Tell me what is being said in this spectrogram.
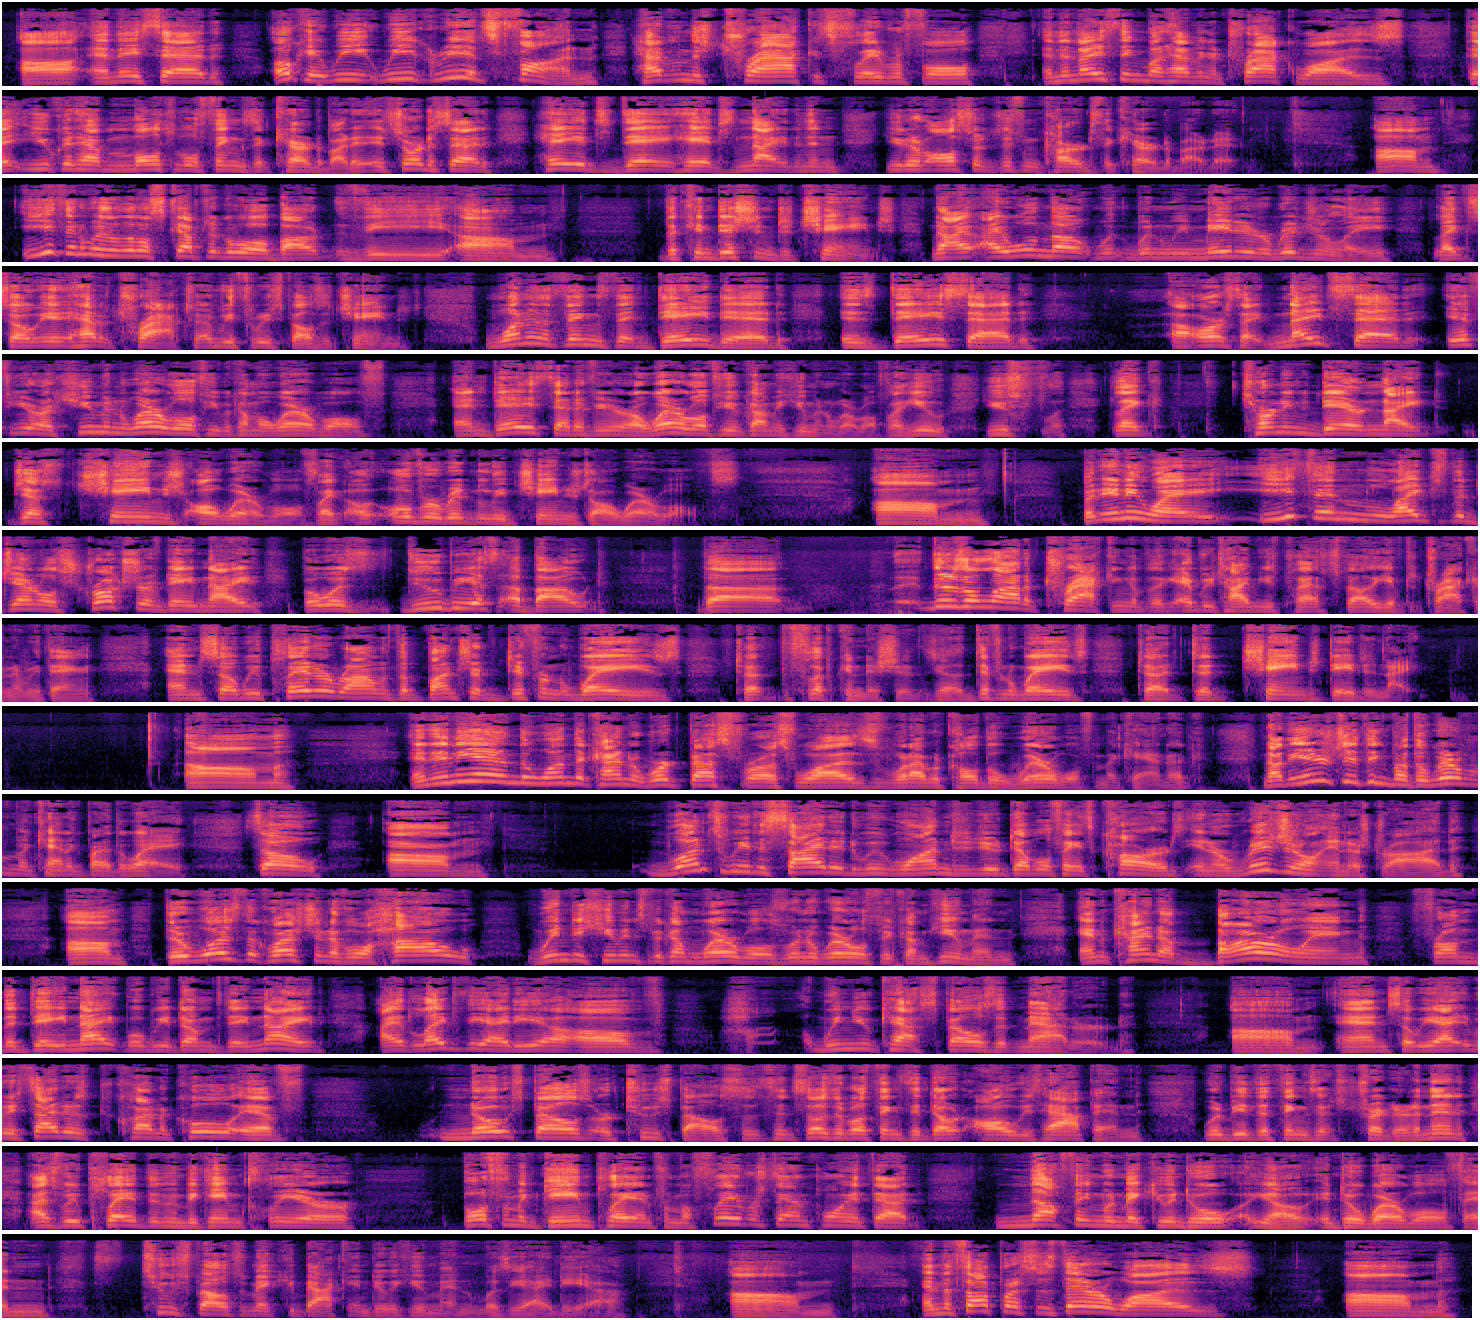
Uh, and they said, okay, we, we agree it's fun. Having this track is flavorful. And the nice thing about having a track was that you could have multiple things that cared about it. It sort of said, hey, it's day, hey, it's night. And then you could have all sorts of different cards that cared about it. Um, Ethan was a little skeptical about the um, the condition to change. Now, I, I will note when, when, we made it originally, like, so it had a track, so every three spells it changed. One of the things that Day did is Day said, uh, or sorry, Night said, if you're a human werewolf, you become a werewolf. And Day said, if you're a werewolf, you become a human werewolf. Like, you, you, like, turning to Day or Night just changed all werewolves, like, overriddenly changed all werewolves. Um, but anyway, Ethan liked the general structure of day night, but was dubious about the. There's a lot of tracking of like every time you play a spell, you have to track and everything. And so we played around with a bunch of different ways to flip conditions, you know, different ways to to change day to night. Um, and in the end, the one that kind of worked best for us was what I would call the werewolf mechanic. Now, the interesting thing about the werewolf mechanic, by the way, so um, once we decided we wanted to do double face cards in original Innistrad, um, there was the question of, well, how, when do humans become werewolves? When do werewolves become human? And kind of borrowing from the day night, what we'd done the day night, I liked the idea of when you cast spells, it mattered. Um, and so we, we decided it was kind of cool if no spells or two spells, since those are both things that don't always happen, would be the things that's triggered. And then as we played them, it became clear both from a gameplay and from a flavor standpoint that nothing would make you into a you know into a werewolf and two spells would make you back into a human was the idea. Um, and the thought process there was um,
